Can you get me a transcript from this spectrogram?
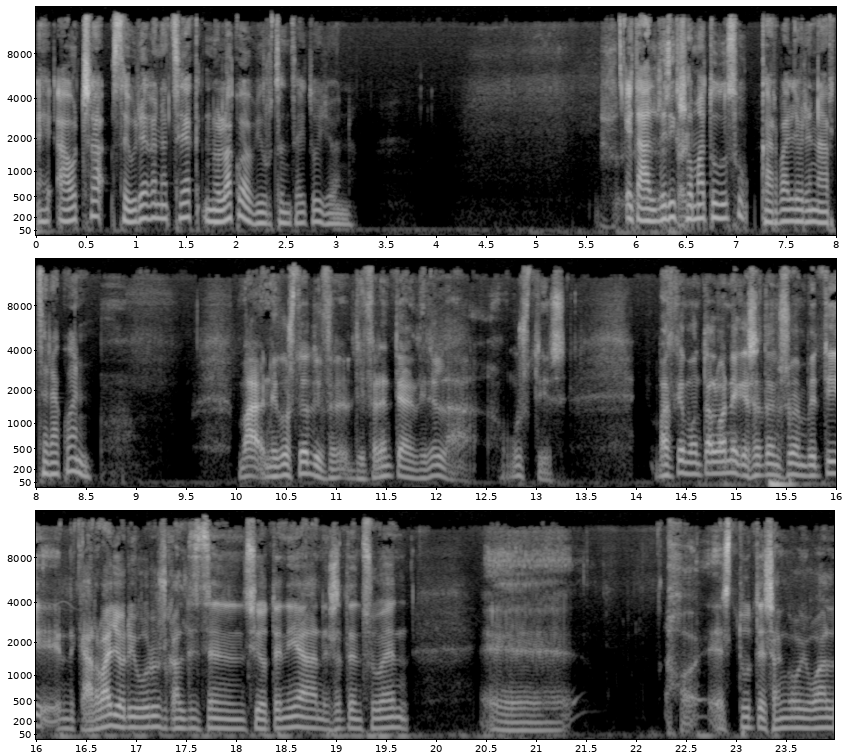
e, ahotsa zeure ganatzeak nolakoa bihurtzen zaitu joan? Eta alderik somatu duzu, karballoren hartzerakoan? Ba, nik uste difer, diferenteak direla guztiz. Bazke Montalbanek esaten zuen beti, karbai hori buruz galditzen ziotenian, esaten zuen, e, jo, ez dut esango igual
